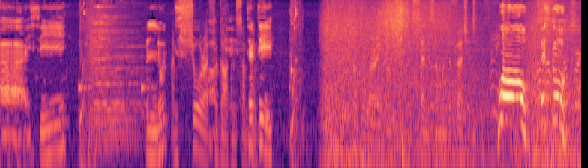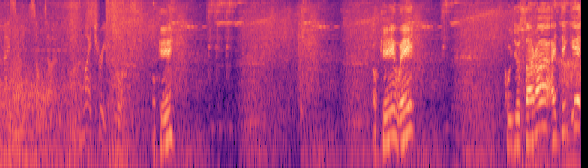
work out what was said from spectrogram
Uh, I see. Loot. I'm sure I've okay. forgotten something. 30. Not to worry, I'll send someone to fetch it. Whoa! Let's go! Okay. Okay, wait. Kujou Sara, I take it.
